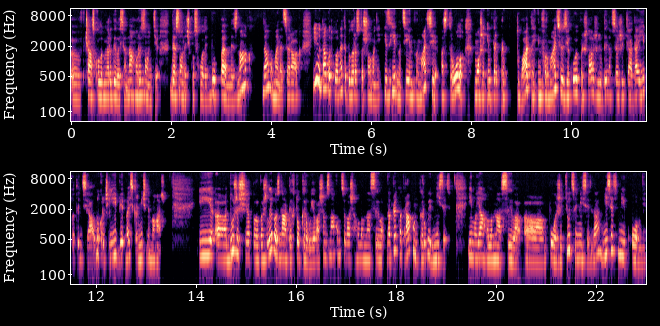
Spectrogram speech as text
В час, коли ми народилися на горизонті, де сонечко сходить, був певний знак. Да, у мене це рак, і отак от планети були розташовані. І згідно цієї інформації, астролог може інтерпретувати інформацію, з якою прийшла вже людина все життя, да, її потенціал, ну коротше, її весь кармічний багаж. І е, дуже ще важливо знати, хто керує вашим знаком, це ваша головна сила. Наприклад, раком керує місяць, і моя головна сила е, по життю це місяць. Да? Місяць мій в.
